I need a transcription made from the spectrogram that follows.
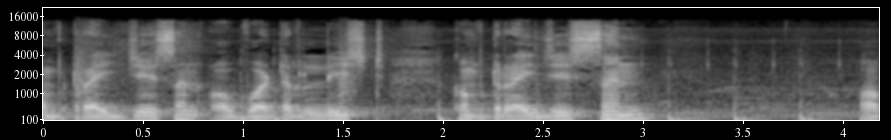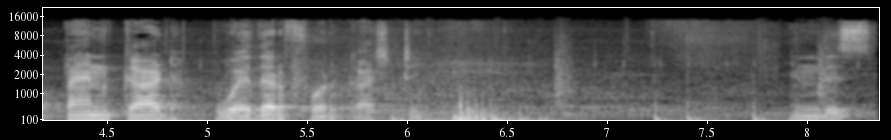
computerization of voter list computerization of pan card weather forecasting. In this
